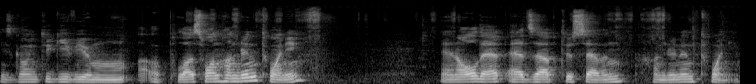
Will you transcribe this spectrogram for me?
is going to give you a plus 120 and all that adds up to 720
